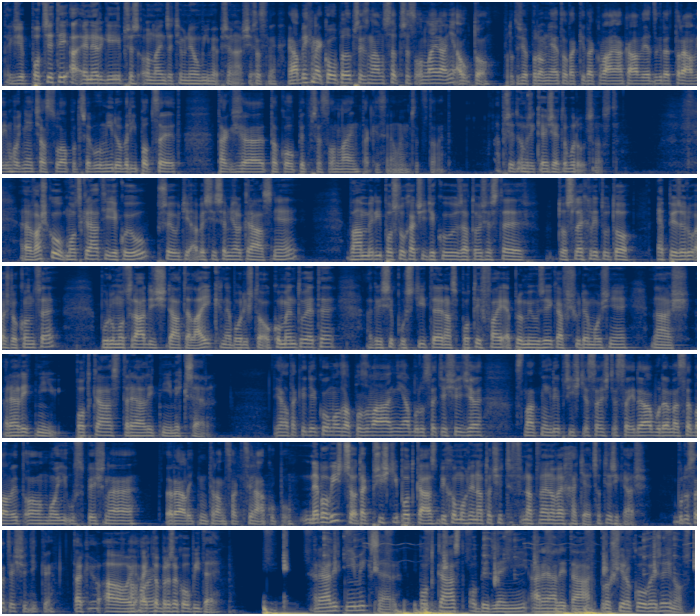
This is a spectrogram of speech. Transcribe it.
Takže pocity a energii přes online zatím neumíme přenášet. Přesně. Já bych nekoupil, přiznám se, přes online ani auto, protože pro mě je to taky taková nějaká věc, kde trávím hodně času a potřebuji mít dobrý pocit, takže to koupit přes online taky si neumím představit. A přitom říkají, že je to budoucnost. Eh, Vašku, moc krát ti děkuju, přeju ti, aby si se měl krásně. Vám, milí posluchači, děkuji za to, že jste doslechli tuto epizodu až do konce. Budu moc rád, když dáte like nebo když to okomentujete a když si pustíte na Spotify, Apple Music a všude možně náš realitní podcast, realitní mixer. Já taky děkuji moc za pozvání a budu se těšit, že snad někdy příště se ještě sejde a budeme se bavit o mojí úspěšné realitní transakci nákupu. Nebo víš co, tak příští podcast bychom mohli natočit na tvé nové chatě. Co ty říkáš? Budu se těšit, díky. Tak jo, ahoj, ahoj. ať to brzo koupíte. Realitní mixer, podcast o bydlení a realitách pro širokou veřejnost.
